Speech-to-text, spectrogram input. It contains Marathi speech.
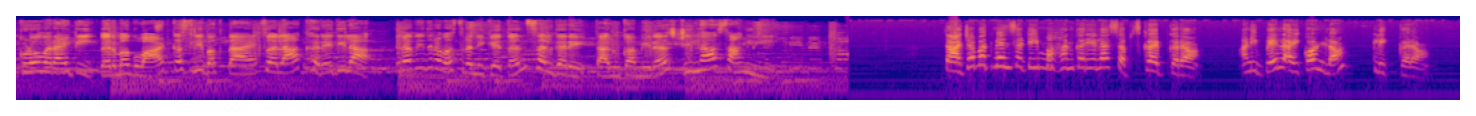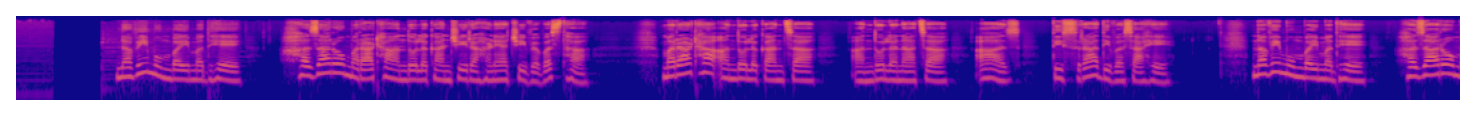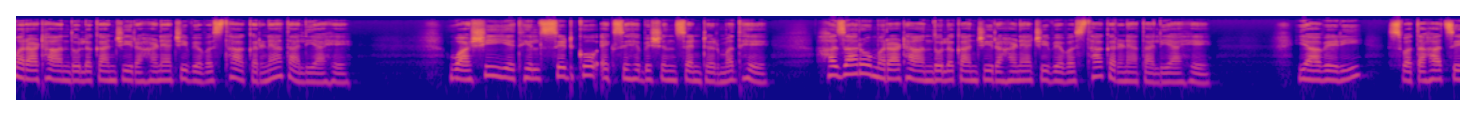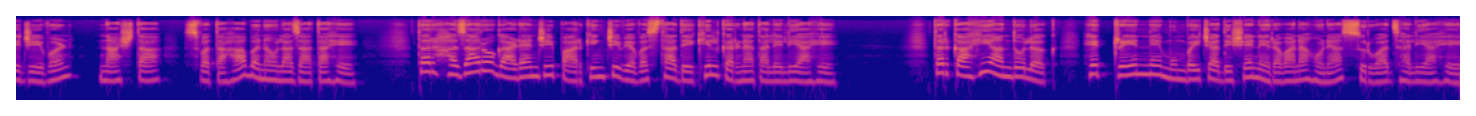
शेकडो व्हरायटी तर मग वाट कसली बघताय? चला खरेदीला. रवींद्र वस्त्र निकेतन सलगरे तालुका मिरज जिल्हा सांगली. ताज्या बातम्यांसाठी महान करेला सबस्क्राईब करा आणि बेल आयकॉनला क्लिक करा. नवी मुंबईमध्ये हजारो मराठा आंदोलकांची राहण्याची व्यवस्था. मराठा आंदोलकांचा आंदोलनाचा आज तिसरा दिवस आहे. नवी मुंबईमध्ये हजारो मराठा आंदोलकांची राहण्याची व्यवस्था करण्यात आली आहे. वाशी येथील सिडको एक्झिबिशन सेंटरमध्ये हजारो मराठा आंदोलकांची राहण्याची व्यवस्था करण्यात आली आहे. यावेळी स्वतःचे जेवण नाश्ता स्वतः बनवला जात आहे. तर हजारो गाड्यांची पार्किंगची व्यवस्था देखील करण्यात आलेली आहे. तर काही आंदोलक हे ट्रेनने मुंबईच्या दिशेने रवाना होण्यास सुरुवात झाली आहे.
